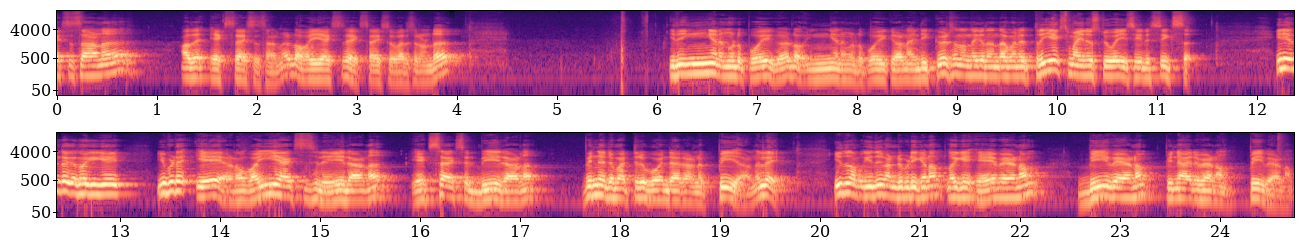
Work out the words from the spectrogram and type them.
ആക്സിസ് ആണ്. അത് എക്സ് ആക്സിസ് ആണ് കേട്ടോ. വൈ ആക്സിസ് എക്സ് ആക്സിസ് വരച്ചിട്ടുണ്ട്. ഇതിങ്ങനെ അങ്ങോട്ട് പോയി കേട്ടോ. ഇങ്ങനെ അങ്ങോട്ട് പോയി കാരണം അതിന്റെ ഇക്വേഷൻ തന്നിരിക്കുന്നത് എന്താ പറയുക three X minus two Y സീൽ സിക്സ് ഇനി എന്തൊക്കെ? നോക്കിക്കേ. ഇവിടെ എ ആണ്. വൈ ആക്സിസിൽ എയിലാണ് എക്സ് ആക്സിൽ ബിയിലാണ് പിന്നെ ഒരു മറ്റൊരു പോയിന്റ് ആരാണ്? പി ആണ് അല്ലേ? ഇത് നമുക്ക് ഇത് കണ്ടുപിടിക്കണം. നോക്കി എ വേണം ബി വേണം പിന്നെ ആര് വേണം? പി വേണം.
